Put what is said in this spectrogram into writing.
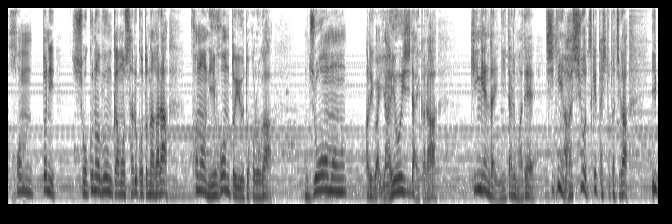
本当に食の文化もさることながらこの日本というところが縄文あるいは弥生時代から近現代に至るまで地に足をつけた人たちがいっ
